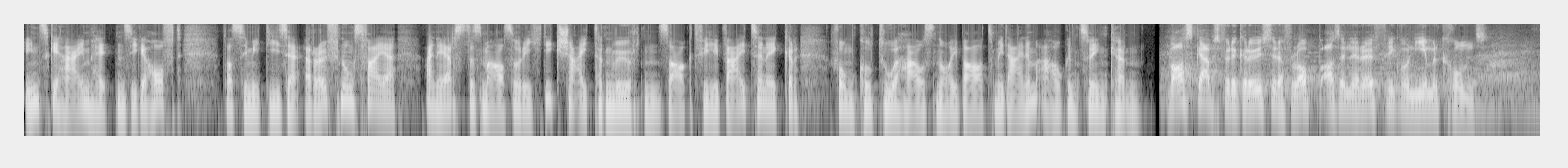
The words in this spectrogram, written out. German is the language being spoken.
Insgeheim hätten sie gehofft, dass sie mit dieser Eröffnungsfeier ein erstes Mal so richtig scheitern würden, sagt Philipp Weizenecker vom Kulturhaus Neubad mit einem Augenzwinkern. Was gäbe es für einen grösseren Flop als eine Eröffnung, wo niemand kommt?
